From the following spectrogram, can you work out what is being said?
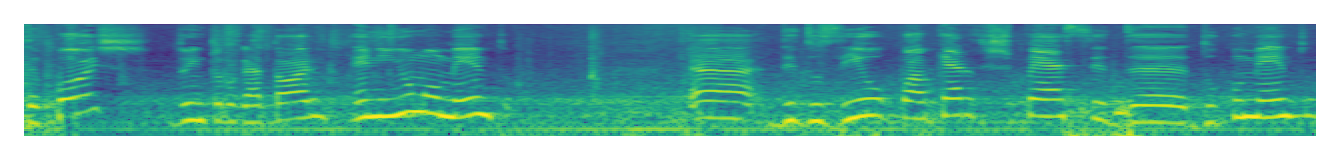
depois do interrogatório, em nenhum momento uh, deduziu qualquer espécie de documento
